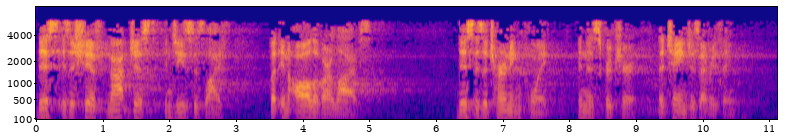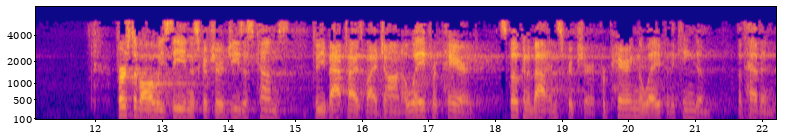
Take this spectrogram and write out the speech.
This is a shift not just in Jesus' life, but in all of our lives. This is a turning point in this scripture that changes everything. First of all, we see in the scripture Jesus comes to be baptized by John, a way prepared, spoken about in scripture, preparing the way for the kingdom of heaven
